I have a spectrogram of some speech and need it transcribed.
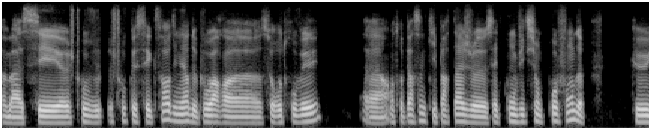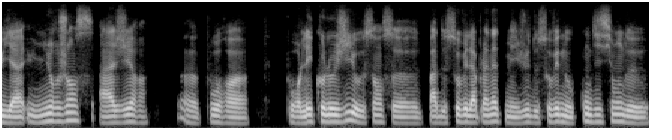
Bah, c'est, je trouve, je trouve que c'est extraordinaire de pouvoir se retrouver entre personnes qui partagent cette conviction profonde qu'il y a une urgence à agir pour, pour l'écologie au sens, pas de sauver la planète, mais juste de sauver nos conditions de,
